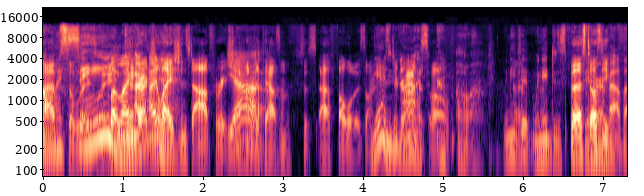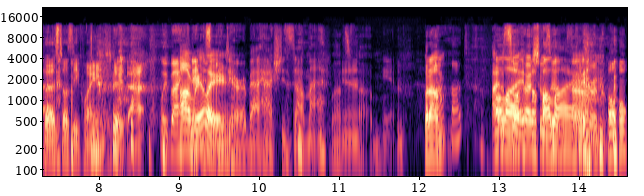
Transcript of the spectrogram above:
Absolutely. But, like, I- I- Congratulations to Art for reaching Yeah. 100,000 uh, followers on Yeah, Instagram nice. as well. oh, we need to we need to speak First to her Aussie, about that. first Aussie queen to do that. we both Oh, need really? to speak to her about how she's done that. that's Yeah. fab. yeah. But um, I just saw her. She was, at, um,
